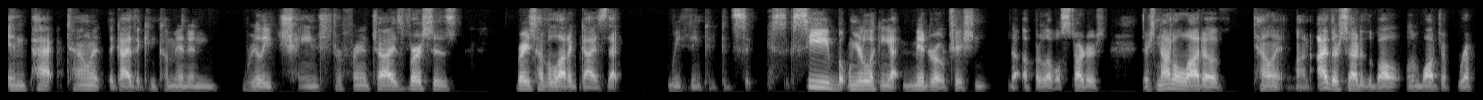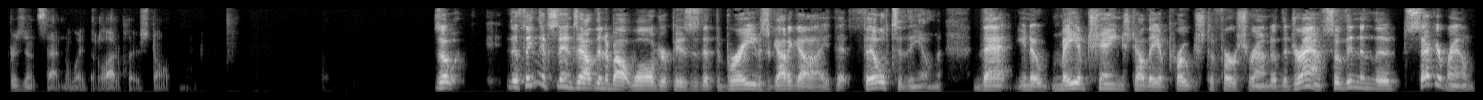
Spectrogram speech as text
impact talent, the guy that can come in and really change the franchise versus Rays have a lot of guys that we think could, could succeed. But when you're looking at mid rotation, the upper level starters, there's not a lot of talent on either side of the ball, and Waldrep represents that in a way that a lot of players don't. So the thing that stands out then about Waldrep is, is that the Braves got a guy that fell to them that, you know, may have changed how they approached the first round of the draft. So then in the second round,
